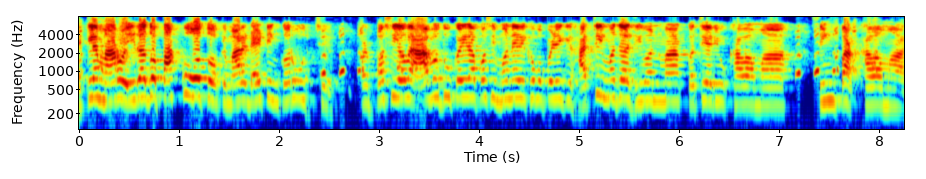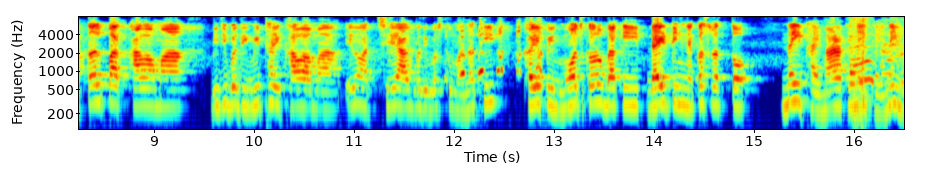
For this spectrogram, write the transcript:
એટલે મારો ઈરાદો પાક્કો હતો કે મારે ડાયટિંગ કરવું જ છે. પણ પછી હવે આ બધું કર્યા પછી મને એવી ખબર પડી કે સાચી મજા જીવનમાં, કચેરીઓ ખાવામાં, સિંગપાક ખાવામાં, તલપાક ખાવામાં બીજી બધી મીઠાઈ ખાવામાં એમાં છે, આ બધી વસ્તુમાં નથી ખાઈ પીને મોજ કરો, બાકી ડાયટિંગ ને કસરત તો નહીં થાય, મારાથી નહીં થાય, નહીં.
